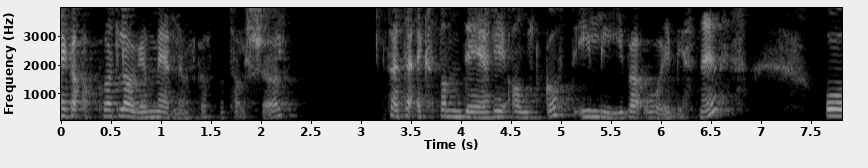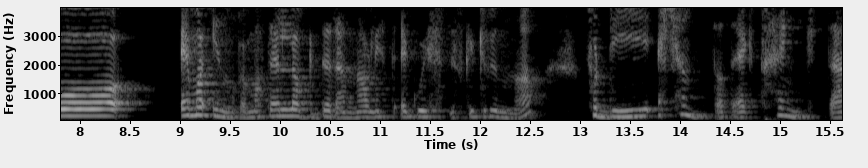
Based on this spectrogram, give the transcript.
jeg har akkurat laget en medlemskapsportal sjøl som heter 'Ekspandere i alt godt i livet og i business'. Og jeg må innrømme at jeg lagde den av litt egoistiske grunner. Fordi jeg kjente at jeg trengte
